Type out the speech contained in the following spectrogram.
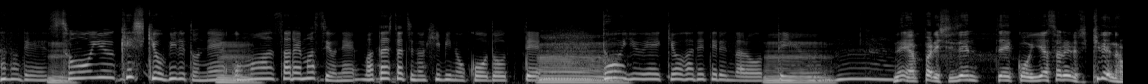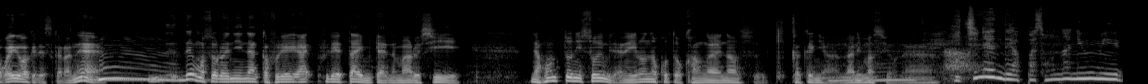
なので、うんそういう景色を見るとね、うん思わされますよね。私たちの日々の行動ってうんどういう影響が出てるんだろうっていう。ねやっぱり自然ってこう癒されるし綺麗な方がいいわけですからね。うんでもそれになんか触れ触れたいみたいなのもあるし、ね本当にそういう意味でねいろんなことを考え直すきっかけにはなりますよね。一年でやっぱそんなに海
